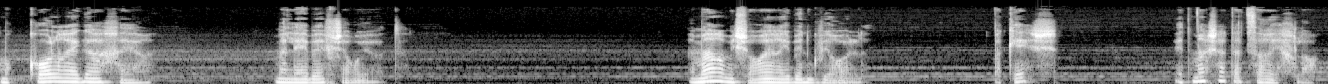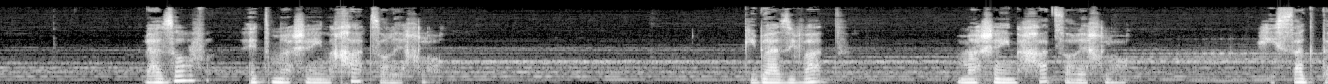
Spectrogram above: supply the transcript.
כמו כל רגע אחר, מלא באפשרויות. אמר המשורר אבן גבירול, בקש את מה שאתה צריך לו, ועזוב את מה שאינך צריך לו. כי בעזיבת מה שאינך צריך לו, השגת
